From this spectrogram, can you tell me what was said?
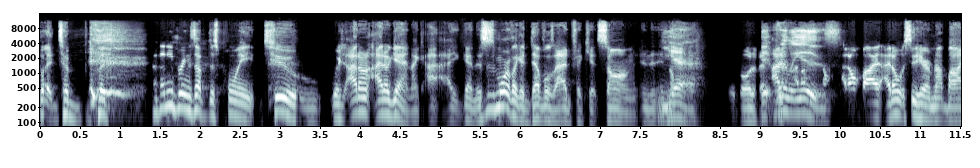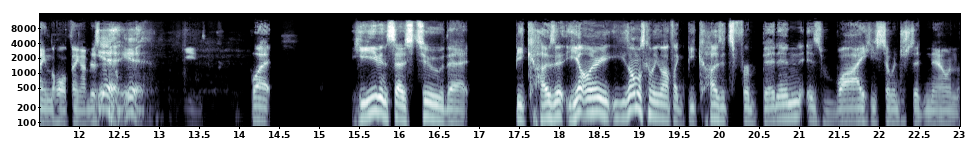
But to, but, but then he brings up this point too, which I don't, I don't, again, like, I, again, this is more of like a devil's advocate song. In, in the yeah whole of it. it I really I is I don't buy, I don't sit here, I'm not buying the whole thing. I'm just, yeah yeah but he even says too that because it he only, he's almost coming off like because it's forbidden is why he's so interested now in the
